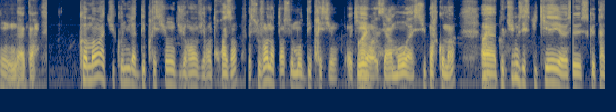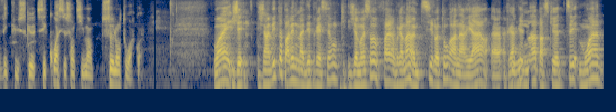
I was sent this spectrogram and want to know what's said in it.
D'accord. Comment as-tu connu la dépression durant environ trois ans? Souvent, on entend ce mot dépression. Ok, euh, c'est un mot euh, super commun. Euh, peux-tu nous expliquer ce, que tu as vécu? Ce c'est quoi ce sentiment selon toi quoi? Ouais, j'ai envie de te parler de ma dépression. Puis j'aimerais ça faire vraiment un petit retour en arrière mhm. rapidement parce que, tu sais, moi,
